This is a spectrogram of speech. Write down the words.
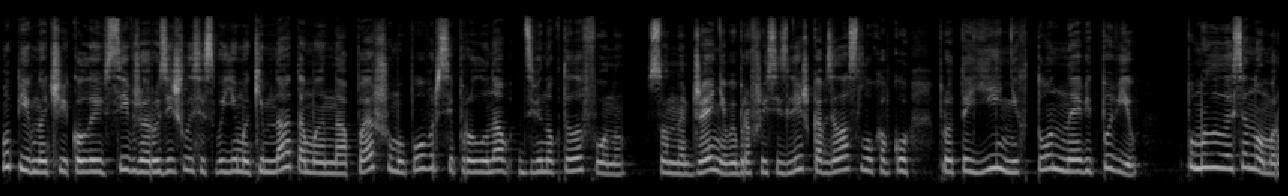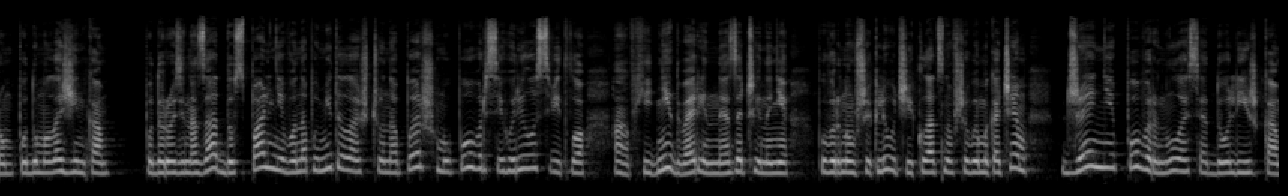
У півночі, коли всі вже розійшлися своїми кімнатами, на першому поверсі пролунав дзвінок телефону. Сонна Дженні, вибравшись із ліжка, взяла слухавку, проте їй ніхто не відповів. Помилилася номером, подумала жінка. По дорозі назад до спальні вона помітила, що на першому поверсі горіло світло, а вхідні двері не зачинені. Повернувши ключ і клацнувши вимикачем, Дженні повернулася до ліжка.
